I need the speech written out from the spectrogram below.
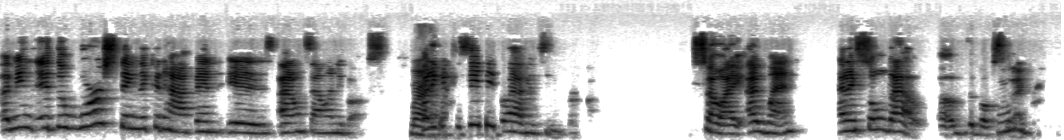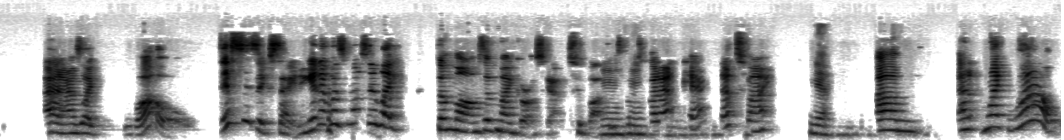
I mean, it, the worst thing that could happen is I don't sell any books but I Right. get to see people I haven't seen for a while. So I, I went and I sold out of the books that I Mm. wrote. And I was like, whoa, this is exciting. And it was mostly like the moms of my Girl Scouts who bought these books, Mhm. but I don't care. That's fine. Yeah. Um, and I'm like, wow,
